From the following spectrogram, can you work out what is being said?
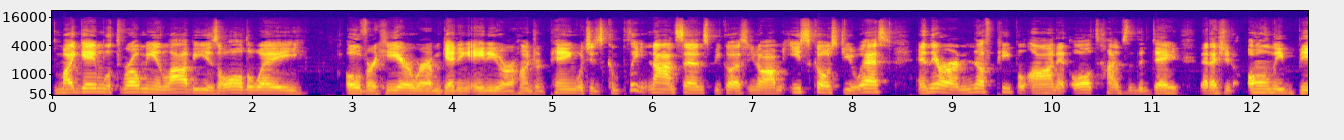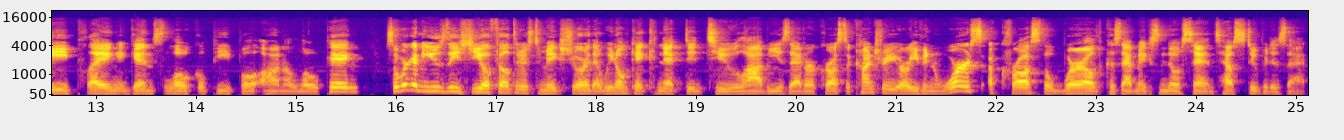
my game will throw me in lobbies all the way over here where I'm getting 80 or 100 ping, which is complete nonsense because, you know, I'm East Coast US and there are enough people on at all times of the day that I should only be playing against local people on a low ping. So we're going to use these geo filters to make sure that we don't get connected to lobbies that are across the country or even worse, across the world because that makes no sense. How stupid is that?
